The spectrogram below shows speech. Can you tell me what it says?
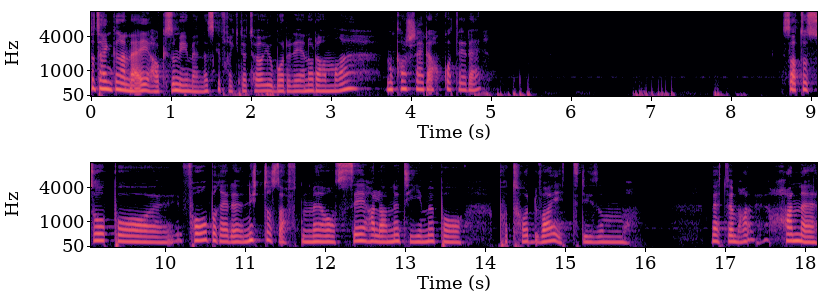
så tenker han nei, jeg har ikke så mye menneskefrykt. Jeg tør jo både det ene og det andre. Men kanskje er det akkurat det det er. Satt og så på eh, Forberede nyttårsaften med å se halvannen time på, på Todd White. De som vet hvem han, er.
